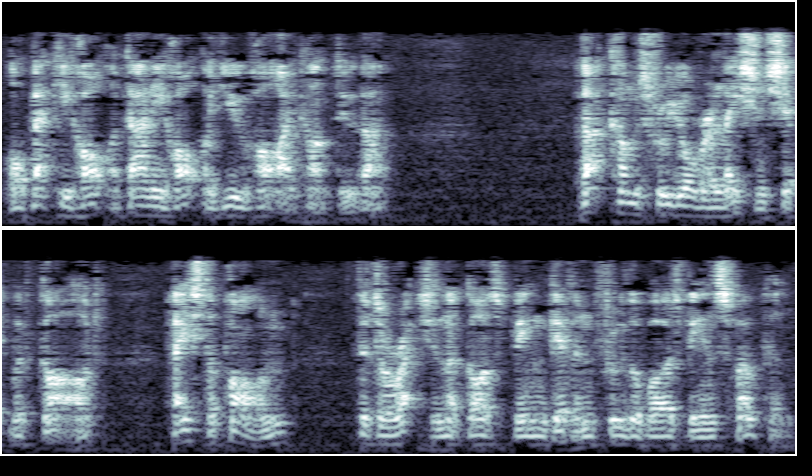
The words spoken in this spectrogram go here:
or Becky hot, or Danny hot, or you hot. I can't do that. That comes through your relationship with God based upon the direction that God's been given through the words being spoken.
